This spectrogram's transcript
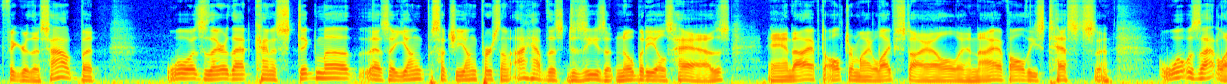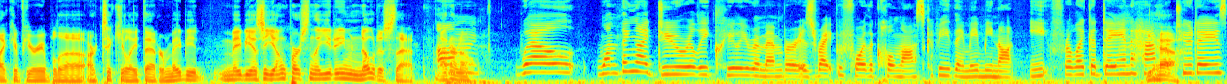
figure this out, but was there that kind of stigma as a young such a young person? I have this disease that nobody else has, and I have to alter my lifestyle, and I have all these tests and. What was that like if you're able to articulate that, or maybe maybe as a young person that you didn't even notice that? I don't know. Um, Well, one thing I do really clearly remember is right before the colonoscopy, they made me not eat for like a day and a half Yeah. or two days.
